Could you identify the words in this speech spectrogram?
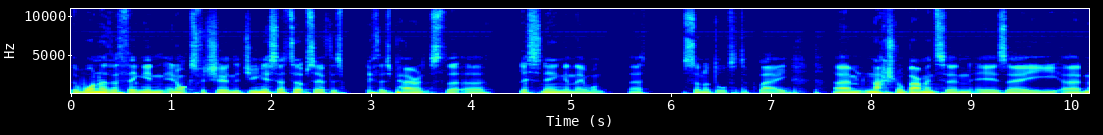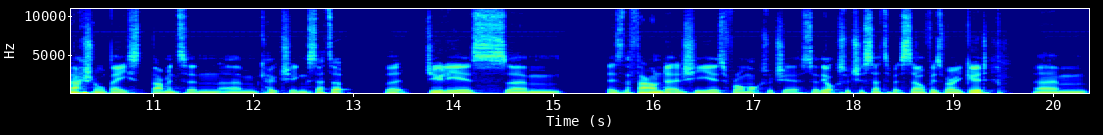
the one other thing in, in Oxfordshire in the junior setup, so if there's if there's parents that are listening and they want their son or daughter to play. Um, national Badminton is a, a national based badminton um, coaching setup, but Julie is um, is the founder and she is from Oxfordshire. So the Oxfordshire setup itself is very good. Um,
